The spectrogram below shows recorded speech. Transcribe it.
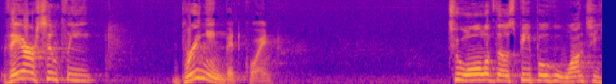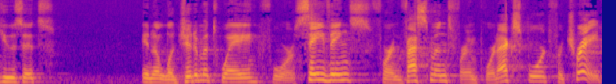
They are simply bringing Bitcoin to all of those people who want to use it in a legitimate way for savings, for investment, for import export, for trade.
